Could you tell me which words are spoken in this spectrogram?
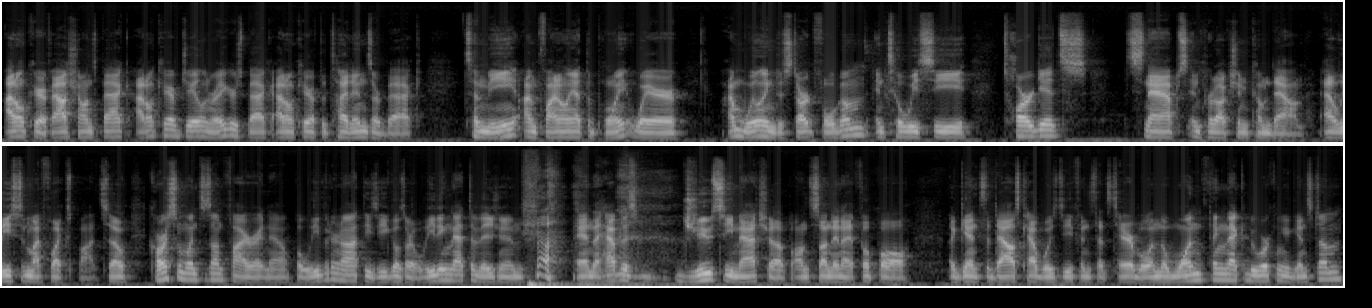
I don't care if Alshon's back. I don't care if Jalen Reagor's back. I don't care if the tight ends are back. To me, I'm finally at the point where I'm willing to start Fulgham until we see targets snaps in production come down, at least in my flex spot. So Carson Wentz is on fire right now. Believe it or not, these Eagles are leading that division, and they have this juicy matchup on Sunday Night Football against the Dallas Cowboys defense that's terrible. And the one thing that could be working against them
